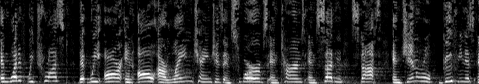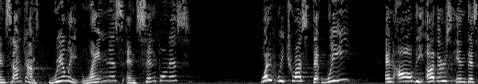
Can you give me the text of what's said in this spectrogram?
And what if we trust that we are in all our lane changes and swerves and turns and sudden stops and general goofiness and sometimes really lameness and sinfulness? What if we trust that we and all the others in this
